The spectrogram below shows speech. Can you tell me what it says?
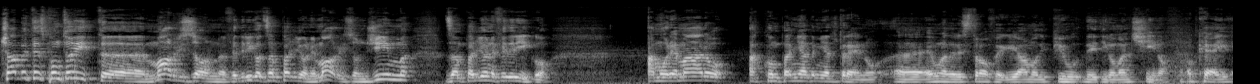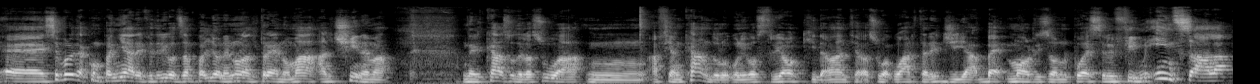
Ciao Bettes.it, Morrison, Federico Zampaglione, Morrison, Jim, Zampaglione, Federico. Amore amaro, accompagnatemi al treno, eh, è una delle strofe che io amo di più dei Tiro Mancino, ok? Eh, se volete accompagnare Federico Zampaglione non al treno ma al cinema, nel caso della sua, mh, affiancandolo con i vostri occhi davanti alla sua quarta regia, beh, Morrison può essere il film in sala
